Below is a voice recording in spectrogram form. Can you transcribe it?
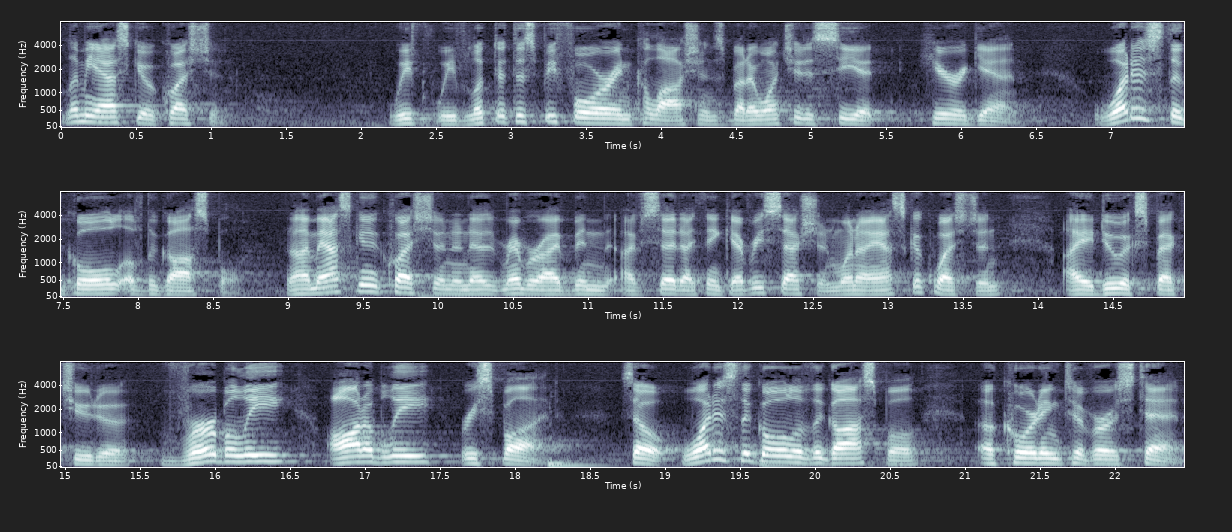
Let me ask you a question. We've, we've looked at this before in Colossians, but I want you to see it here again. What is the goal of the gospel? Now, I'm asking a question, and remember, I've, been, I've said, I think, every session, when I ask a question, I do expect you to verbally, audibly respond. So, what is the goal of the gospel according to verse 10?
